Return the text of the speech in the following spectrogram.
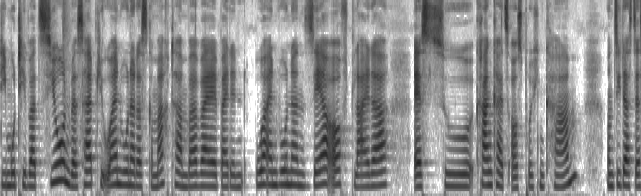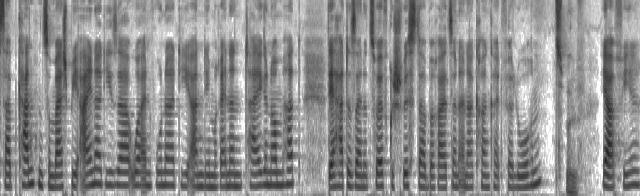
Die Motivation, weshalb die Ureinwohner das gemacht haben, war, weil bei den Ureinwohnern sehr oft leider es zu Krankheitsausbrüchen kam und sie das deshalb kannten. Zum Beispiel einer dieser Ureinwohner, die an dem Rennen teilgenommen hat, der hatte seine zwölf Geschwister bereits an einer Krankheit verloren. Zwölf. Ja, viel.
